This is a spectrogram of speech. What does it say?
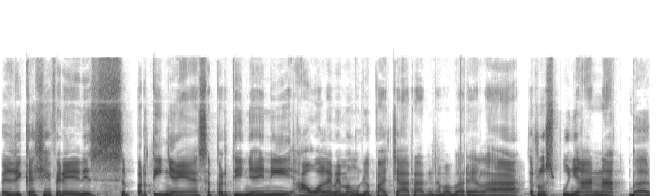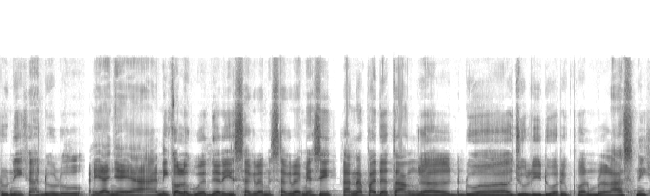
Federica Sievenin ini sepertinya ya sepertinya ini awalnya memang udah pacaran sama Barella terus punya anak baru nikah dulu kayaknya ya. Ini kalau gue dari Instagram Instagramnya sih karena pada tanggal 2 Juli 2018 nih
